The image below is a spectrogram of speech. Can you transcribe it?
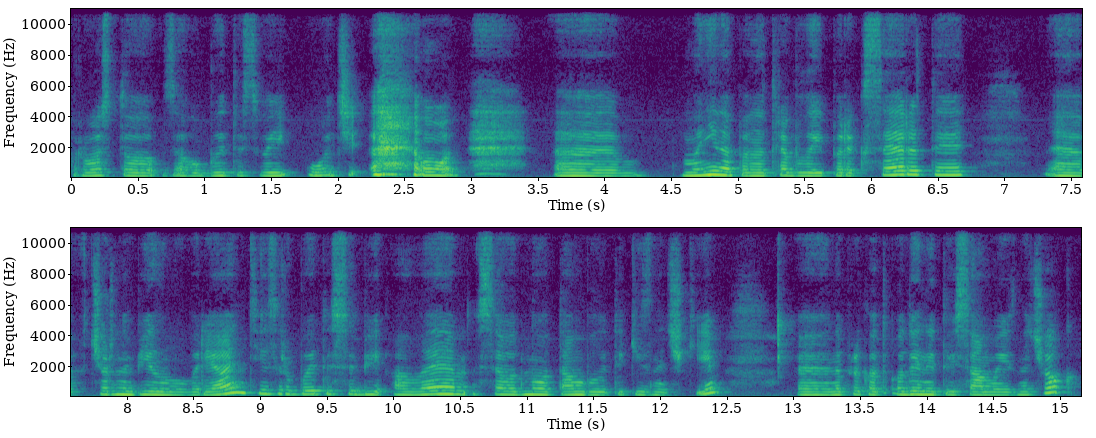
просто загубити свої очі. От. Е, Мені, напевно, треба було її перексерити е, в чорно-білому варіанті зробити собі, але все одно там були такі значки. е, наприклад, один і той самий значок,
